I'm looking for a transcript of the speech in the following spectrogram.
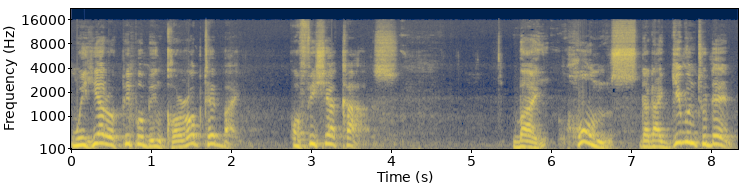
We hear of people being corrupted by official cars, by homes that are given to them.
